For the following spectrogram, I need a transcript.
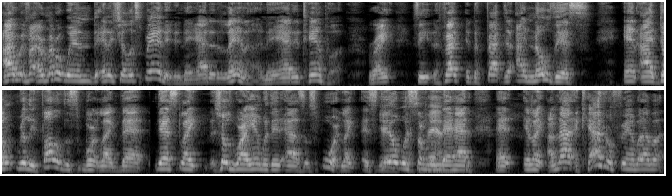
I if I remember when the NHL expanded and they added Atlanta and they added Tampa, right? See, the fact the fact that I know this and I don't really follow the sport like that, that's like shows where I am with it as a sport. Like it still Yeah, was something that had and, and like I'm not a casual fan, but I'm a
